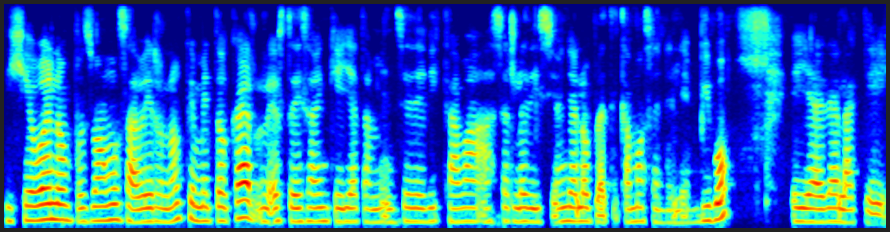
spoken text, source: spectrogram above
dije, bueno, pues vamos a ver, ¿no? Que me toca. Ustedes saben que ella también se dedicaba a hacer la edición, ya lo platicamos en el en vivo. Ella era la que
